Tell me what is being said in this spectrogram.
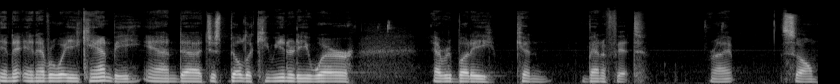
in in every way you can be and uh, just build a community where everybody can benefit right so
